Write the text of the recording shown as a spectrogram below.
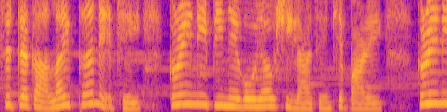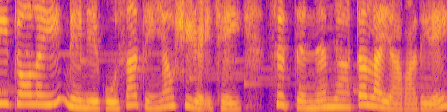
စစ်တပ်ကလိုက်ဖမ်းတဲ့အချိန်ဂရီနီပြည်နယ်ကိုရောက်ရှိလာခြင်းဖြစ်ပါတယ်။ဂရီနီတော်လှန်ရေးနေမြေကိုစတင်ရောက်ရှိတဲ့အချိန်စစ်တပ်နှမ်းများတက်လိုက်ရပါသေးတယ်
